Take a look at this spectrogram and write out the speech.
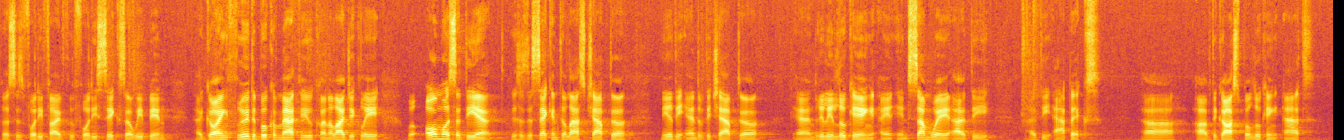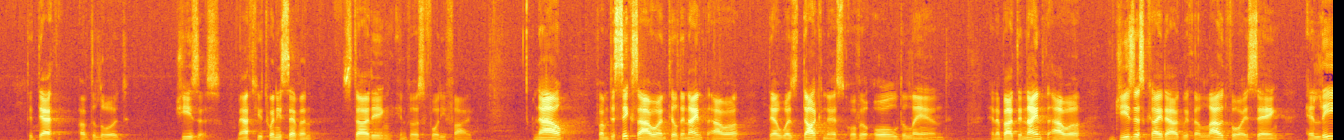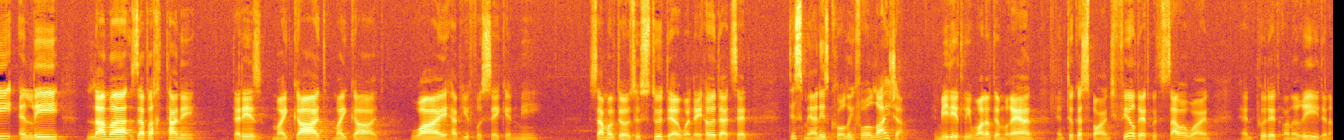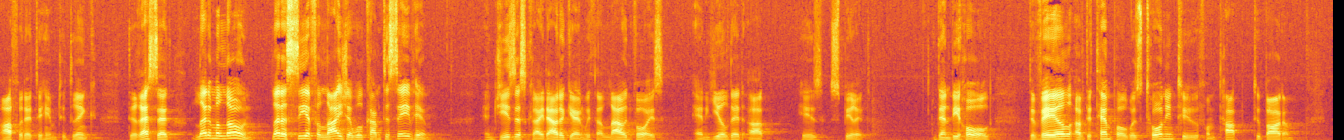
verses 45 through 46. So we've been going through the book of Matthew chronologically. We're almost at the end. This is the second to last chapter, near the end of the chapter, and really looking in, in some way at the at the apex uh, of the gospel, looking at the death of the Lord Jesus. Matthew 27, starting in verse 45. Now, from the sixth hour until the ninth hour, there was darkness over all the land. And about the ninth hour, Jesus cried out with a loud voice, saying, Eli, Eli, lama zavachthani? That is, My God, my God, why have you forsaken me? Some of those who stood there when they heard that said, This man is calling for Elijah. Immediately one of them ran and took a sponge, filled it with sour wine, and put it on a reed and offered it to him to drink. The rest said, Let him alone. Let us see if Elijah will come to save him. And Jesus cried out again with a loud voice and yielded up his spirit. Then behold, the veil of the temple was torn in two from top to bottom,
